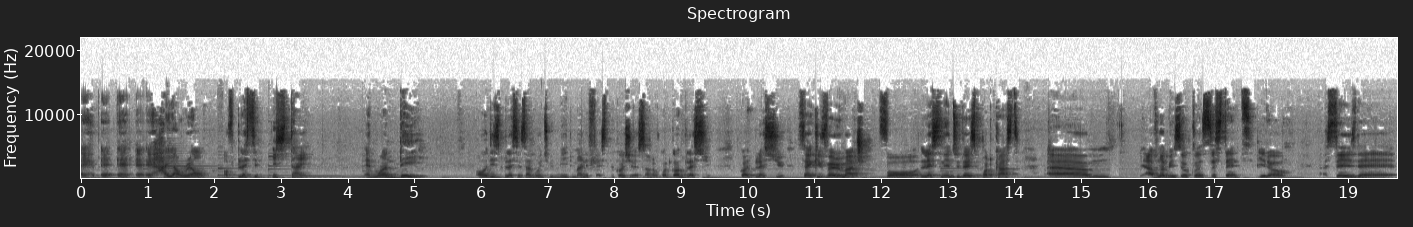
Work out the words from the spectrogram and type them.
a, a, a, a higher realm of blessing each time. And one day, all these blessings are going to be made manifest because you're a son of God. God bless you. God bless you. Thank you very much for listening to this podcast. Um, I've not been so consistent, you know, since the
